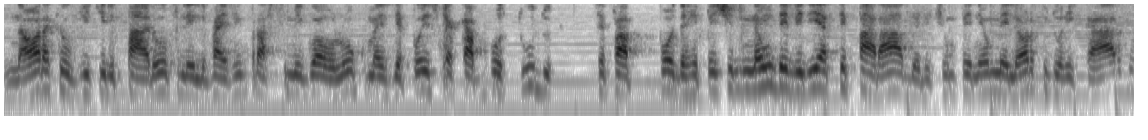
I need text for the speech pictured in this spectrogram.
na hora que eu vi que ele parou, eu falei, ele vai vir para cima igual o louco, mas depois que acabou tudo, você fala, pô, de repente ele não deveria ter parado, ele tinha um pneu melhor que o do Ricardo,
